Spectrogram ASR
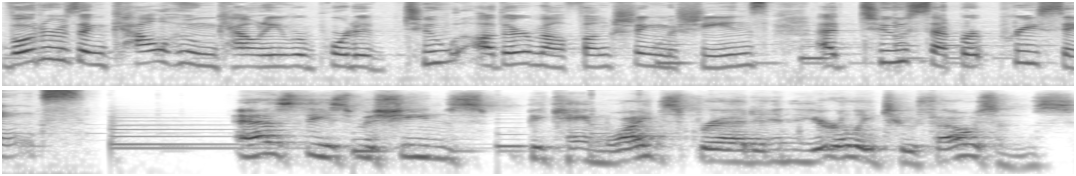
Voters in Calhoun County reported two other malfunctioning machines at two separate precincts. As these machines became widespread in the early 2000s,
